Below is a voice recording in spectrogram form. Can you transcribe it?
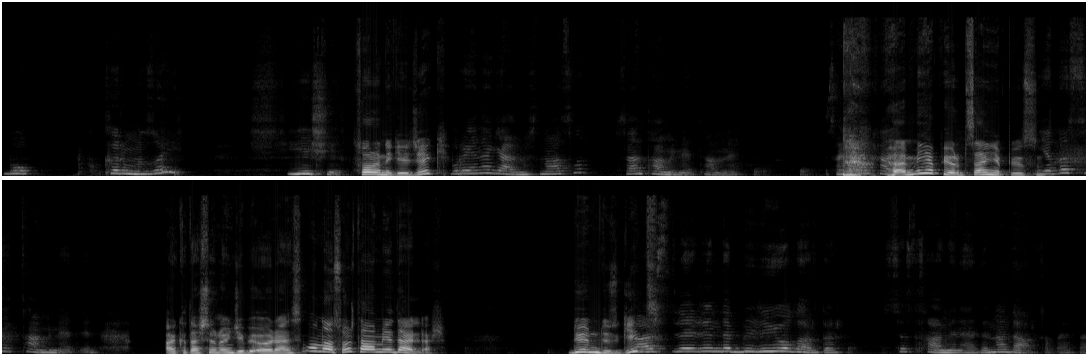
bu kırmızı yeşil. Sonra ne gelecek? Buraya ne gelmesi lazım? Sen tahmin et tahmin et. Sen gel tahmin Ben mi yapıyorum? Sen yapıyorsun. Ya da siz tahmin edin. Arkadaşların önce bir öğrensin. Ondan sonra tahmin ederler. Dümdüz git. Derslerinde biliyorlardır. Siz tahmin edin hadi arkadaşlar.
